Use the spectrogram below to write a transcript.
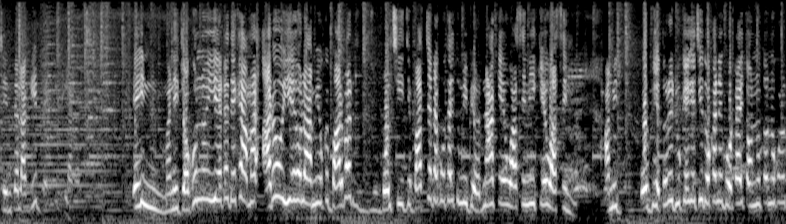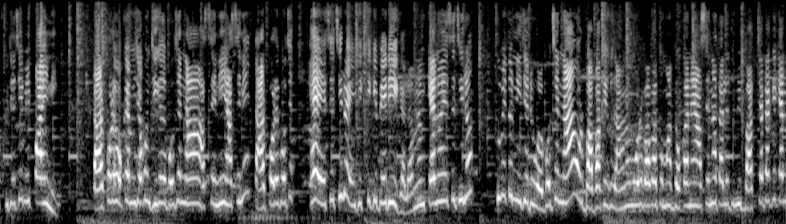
চেনটা লাগিয়ে বেল্ট এই মানে জঘন্য ইয়েটা দেখে আমার আরও ইয়ে হলো। আমি ওকে বারবার বলছি যে, বাচ্চাটা কোথায়? তুমি বেরো। না, কেউ আসেনি কেউ আসেনি। আমি ওর ভেতরে ঢুকে গেছি দোকানে, গোটায় তন্ন তন্ন করে খুঁজেছি, আমি পাইনি। তারপরে ওকে আমি যখন জিজ্ঞেস বলছে, না, আসেনি আসেনি। তারপরে বলছে হ্যাঁ এসেছিল এই দিক থেকে বেরিয়ে গেল। আমি কেন এসেছিল? তুমি তো নিজে ঢুকো বলছে, না, ওর বাবাকে আমি ওর বাবা তোমার দোকানে আসে না, তাহলে তুমি বাচ্চাটাকে কেন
